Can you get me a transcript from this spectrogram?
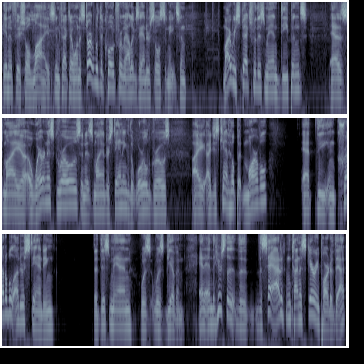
in official lies. In fact, I want to start with a quote from Alexander Solzhenitsyn. My respect for this man deepens as my uh, awareness grows and as my understanding of the world grows. I, I just can't help but marvel at the incredible understanding that this man was was given. And and here's the the the sad and kind of scary part of that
